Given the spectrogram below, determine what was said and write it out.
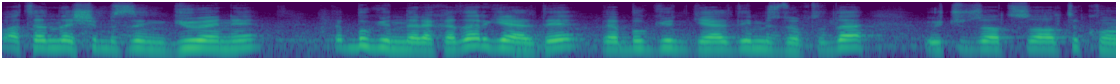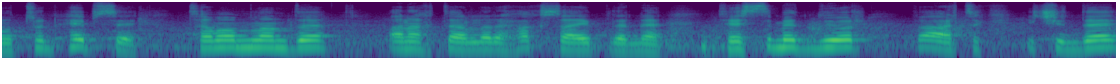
vatandaşımızın güveni ve bugünlere kadar geldi ve bugün geldiğimiz noktada 336 konutun hepsi tamamlandı. Anahtarları hak sahiplerine teslim ediliyor ve artık içinde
